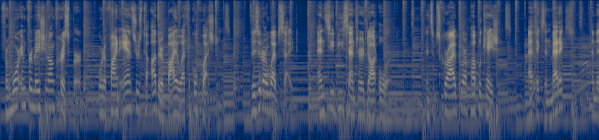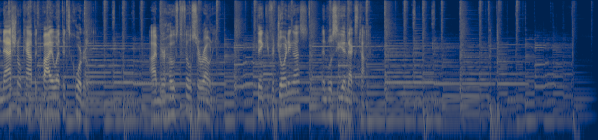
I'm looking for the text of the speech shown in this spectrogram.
For more information on CRISPR or to find answers to other bioethical questions, visit our website, ncbcenter.org, and subscribe to our publications, Ethics and Medics and the National Catholic Bioethics Quarterly. I'm your host, Phil Cerrone. Thank you for joining us, and we'll see you next time.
